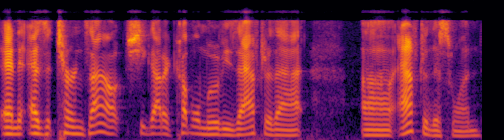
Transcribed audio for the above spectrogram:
And as it turns out she got a couple movies after that uh after this one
